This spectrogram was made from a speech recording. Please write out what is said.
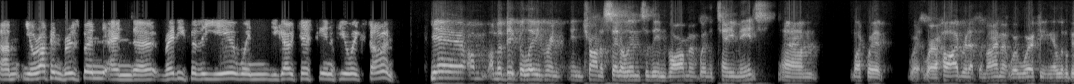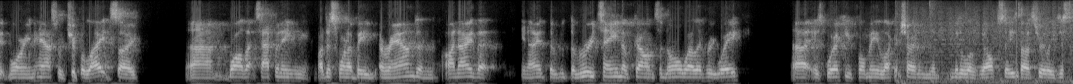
Um, you're up in Brisbane and uh, ready for the year when you go testing in a few weeks' time. Yeah, I'm, I'm a big believer in, in trying to settle into the environment where the team is. Um, like we're, we're, we're a hybrid at the moment. We're working a little bit more in house with Triple Eight. So um, while that's happening, I just want to be around. And I know that you know the, the routine of going to Norwell every week uh, is working for me like it showed in the middle of the off season. So it's really just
